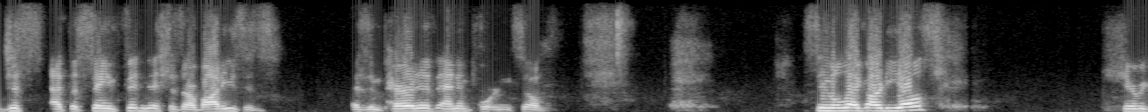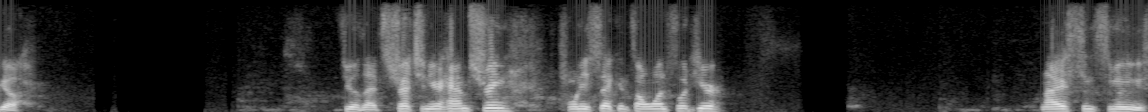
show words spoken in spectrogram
just at the same fitness as our bodies is, is imperative and important. So single leg RDLs. Here we go. Feel that stretch in your hamstring. 20 seconds on one foot here. Nice and smooth.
